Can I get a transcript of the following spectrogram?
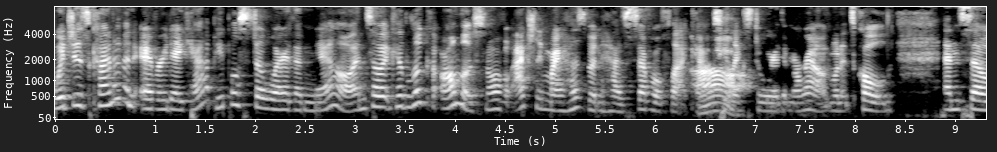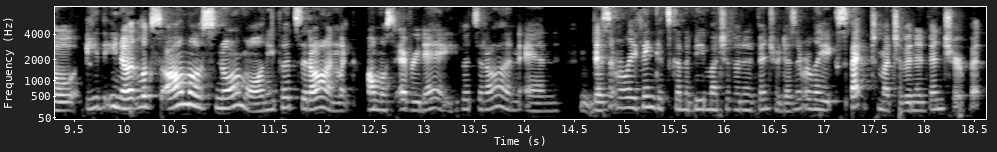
which is kind of an everyday cap. People still wear them now. And so it could look almost normal. Actually, my husband has several flat caps. He Ah. likes to wear them around when it's cold. And so, he, you know, it looks almost normal and he puts it on like almost every day. He puts it on and doesn't really think it's going to be much of an adventure, doesn't really expect much of an adventure, but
